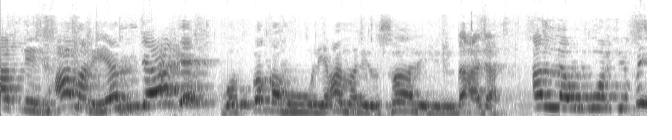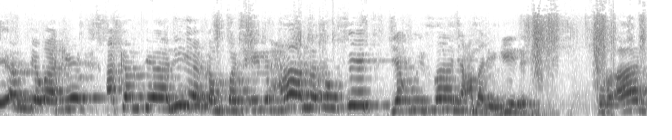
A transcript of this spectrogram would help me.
abdin amali ya mja wake wafaqahu li'amalin salihin ba'da Allah umuwafikia mja wake akamjalia akampatia ilham na Qur'an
